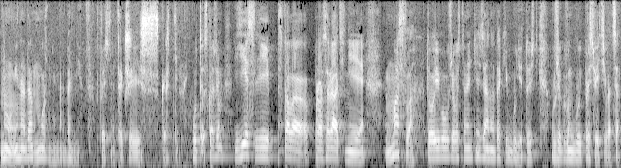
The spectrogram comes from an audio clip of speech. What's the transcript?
Ну, иногда можно, иногда нет. Точно так же и с картиной. Вот, скажем, если стало прозрачнее масло, то его уже восстановить нельзя, оно так и будет. То есть уже грунт будет просвечиваться.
